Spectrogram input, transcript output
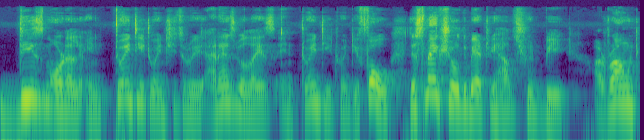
these model in 2023 and as well as in 2024 just make sure the battery health should be around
